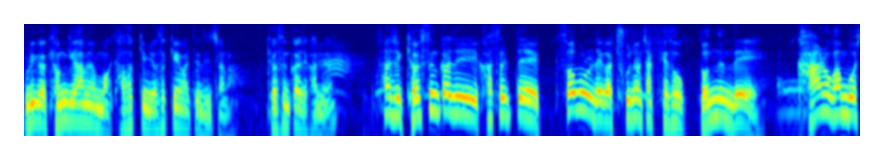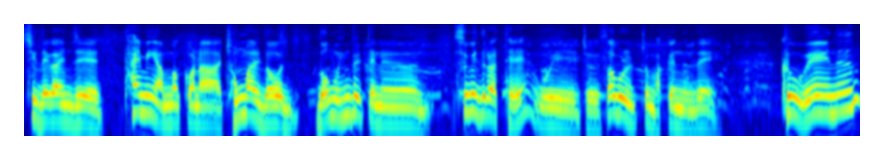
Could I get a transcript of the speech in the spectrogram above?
우리가 경기하면 막 다섯 게임, 여섯 게임 할 때도 있잖아. 결승까지 가면. 사실 결승까지 갔을 때 서브를 내가 주구장창 계속 넣는데 간혹 한 번씩 내가 이제 타이밍이 안 맞거나 정말 너, 너무 힘들 때는 수비들한테 우리 저 서브를 좀 맡겼는데 그 외에는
